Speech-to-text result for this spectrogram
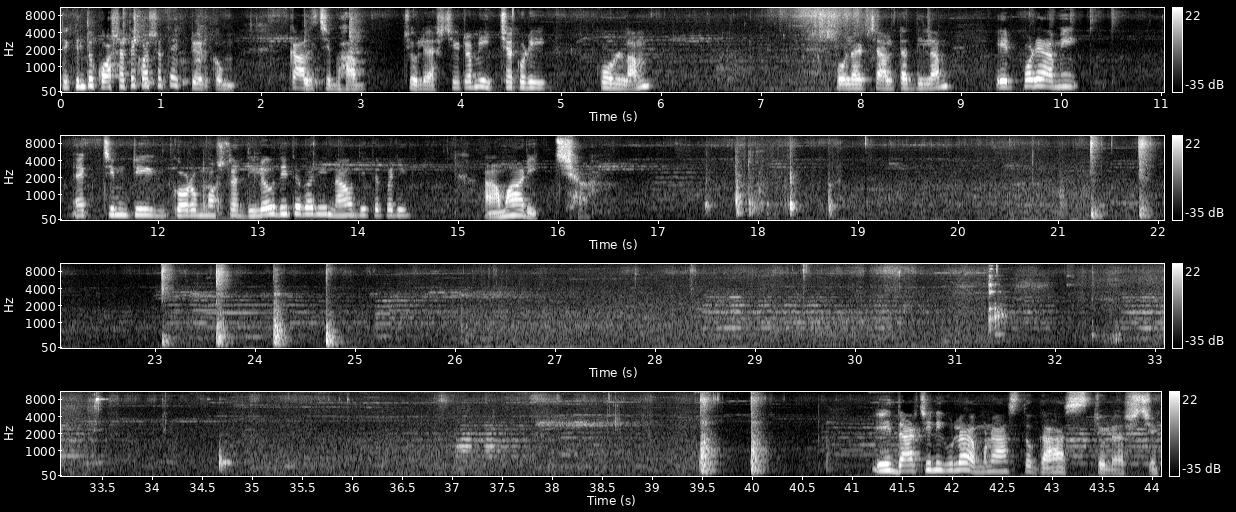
এটা কিন্তু কষাতে কষাতে একটু এরকম কালচে ভাব চলে আসছে। এটা আমি ইচ্ছা করেই করলাম। পোলার চালটা দিলাম। এরপরে আমি এক চিমটি গরম মশলা দিলেও দিতে পারি, নাও দিতে পারি। আমার ইচ্ছা। এই দারচিনিগুলা মনে হয় আজ তো গাছ চলে আসছে।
